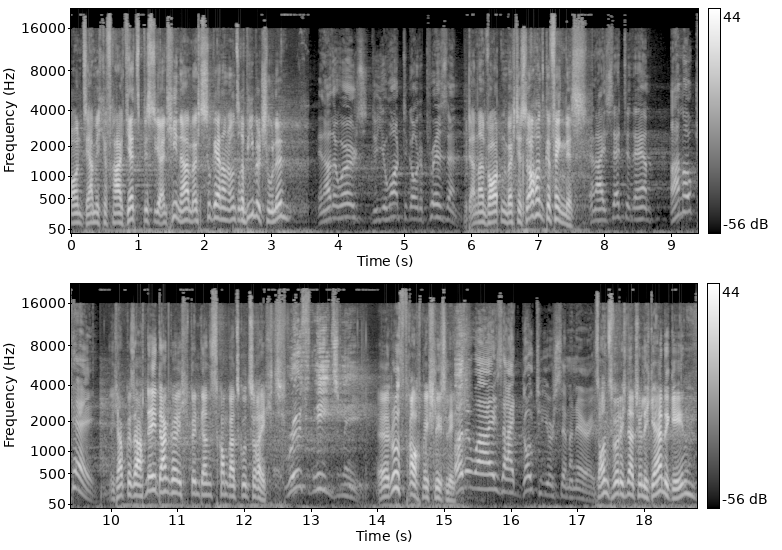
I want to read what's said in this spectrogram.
Und sie haben mich gefragt, jetzt bist du ja in China, möchtest du gerne an unsere Bibelschule? In other words, do you want to go to prison? Mit anderen Worten, möchtest du auch ins Gefängnis? And I said to them, I'm okay. Ich habe gesagt, nee, danke, ich bin ganz, komm ganz gut zurecht. Ruth needs me. Äh, Ruth braucht mich schließlich. Otherwise, I'd go to your seminary. Sonst würde ich natürlich gerne gehen.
